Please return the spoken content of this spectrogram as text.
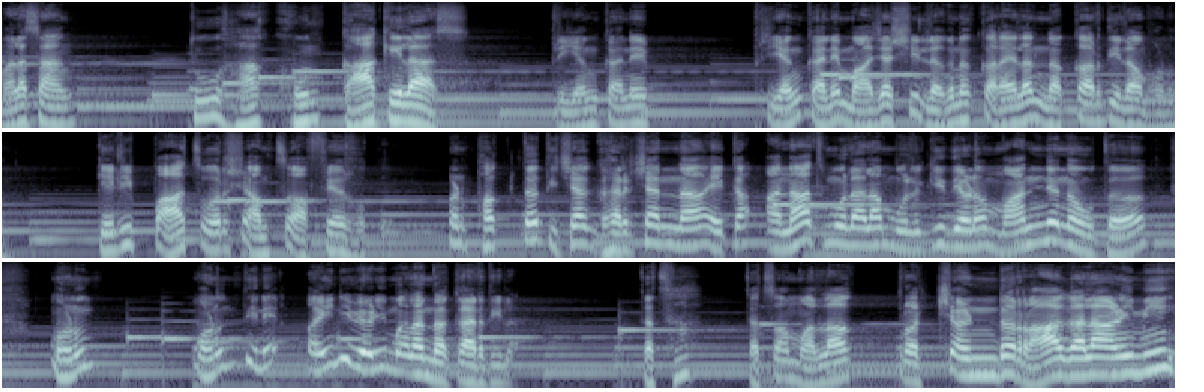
मला सांग तू हा खून का केलास? प्रियंकाने प्रियंकाने माझ्याशी लग्न करायला नकार दिला म्हणून. गेली पाच वर्ष आमचं अफेअर होतं. पण फक्त तिच्या घरच्यांना एका अनाथ मुलाला मुलगी देणं मान्य नव्हतं. म्हणून म्हणून तिने ऐनी वेळी मला नकार दिला. त्याचा त्याचा मला प्रचंड राग आला आणि मी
